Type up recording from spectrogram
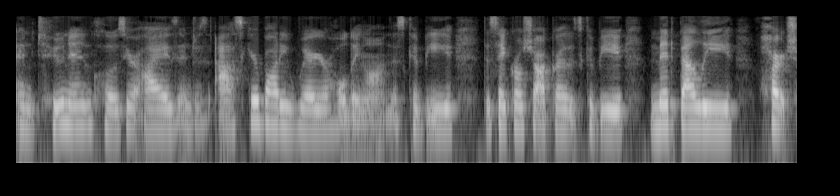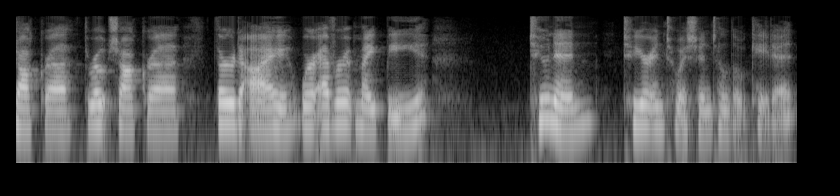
and tune in, close your eyes, and just ask your body where you're holding on. This could be the sacral chakra, this could be mid belly, heart chakra, throat chakra, third eye, wherever it might be. Tune in to your intuition to locate it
